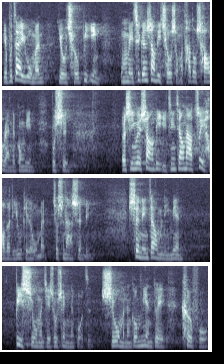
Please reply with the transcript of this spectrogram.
也不在于我们有求必应，我们每次跟上帝求什么，他都超然的供应，不是，而是因为上帝已经将那最好的礼物给了我们，就是那圣灵。圣灵在我们里面，必使我们结出圣灵的果子，使我们能够面对、克服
